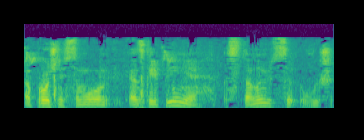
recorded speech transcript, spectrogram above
а прочность самого закрепления становится выше.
